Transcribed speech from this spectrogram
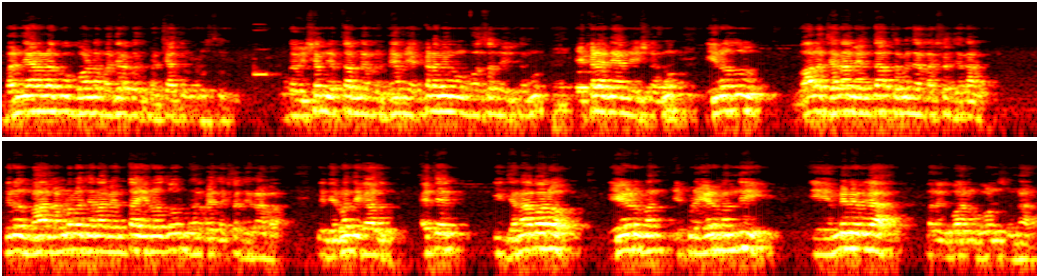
బంజారాలకు గోండ మధ్యలో పంచాయతీ నడుస్తుంది. ఒక విషయం చెప్తాం మేము మేము ఎక్కడ మేము మోసం చేసినాము ఎక్కడ అన్యాయం చేసినాము ఈరోజు వాళ్ళ జనాభా ఎంత? తొమ్మిదిన్నర లక్షల జనాభా. ఈరోజు మా నంబర్లో జనాభా ఎంత? ఈరోజు నలభై ఐదు లక్షల జనాభా. ఇది మంది కాదు. అయితే ఈ జనాభాలో ఏడు మంది ఇప్పుడు ఏడు మంది ఈ ఎమ్మెల్యేలుగా మరి వాళ్ళు బోన్స్ ఉన్నారు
